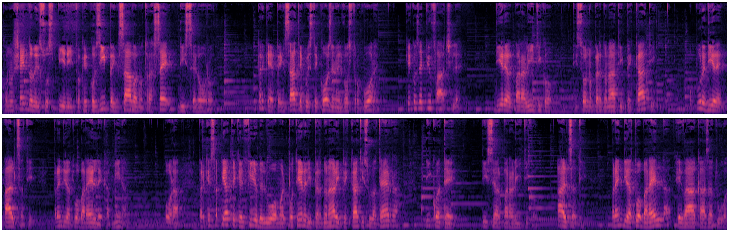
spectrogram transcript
conoscendo nel suo spirito che così pensavano tra sé, disse loro, Perché pensate queste cose nel vostro cuore? Che cos'è più facile? Dire al paralitico, ti sono perdonati i peccati? Oppure dire, alzati, prendi la tua barella e cammina? Ora, perché sappiate che il figlio dell'uomo ha il potere di perdonare i peccati sulla terra, dico a te, disse al paralitico, alzati, prendi la tua barella e va a casa tua.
